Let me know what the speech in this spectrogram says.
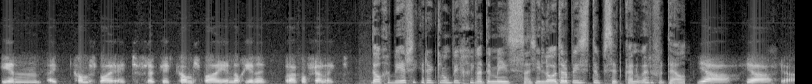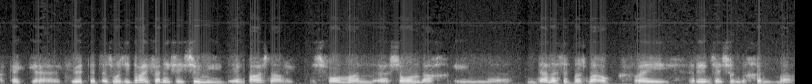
een uit Kamsbaai uit Flik uit Kamsbaai en nog een uit Brackenfell uit. Daar gebeur seker 'n klompie goed wat 'n mens as jy later op die stoep sit kan oorvertel. Ja, ja, ja. Kyk, uh, ek weet dit is mos die draai van die seisoen hier in Paasnaweek. Dis volmaan uh, Sondag en uh, dan is dit mos maar ook by reenseisoen begin, maar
